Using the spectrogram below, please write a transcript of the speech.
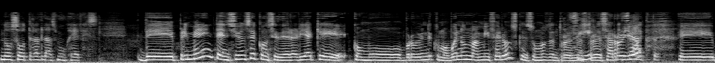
nosotras las mujeres. De primera intención se consideraría que como como buenos mamíferos que somos dentro de nuestro desarrollo, eh,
